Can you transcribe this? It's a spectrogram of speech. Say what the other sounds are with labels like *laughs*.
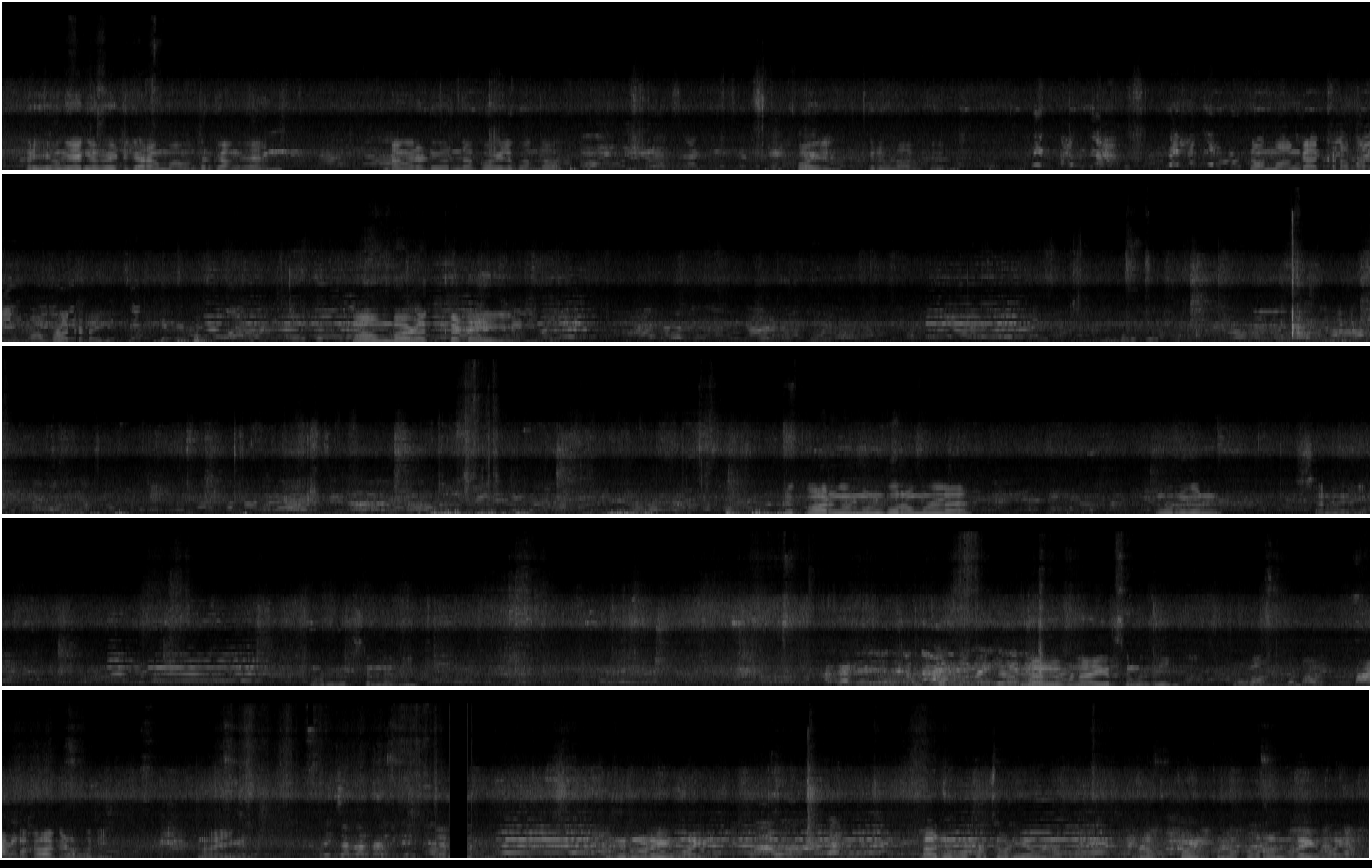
இப்போ இவங்க எங்கள் வீட்டுக்காரங்கம்மா வந்திருக்காங்க. நாங்கள் ரெண்டு பேரும் தான் கோயிலுக்கு வந்தோம். கோயில் திருவிழாவுக்கு. மாங்காய் கடை பாருங்கள் மாம்பழக்கடை மாம்பழக்கடை இப்படி பாருங்கள் முன்புறம் உள்ள முருகன் சன்னதி. முருகர் சன்னதி. இதாங்க விநாயகர் சன்னதி. மகா கணபதி விநாயகர் இது நுழைவு வாயில் ராஜகோபுரத்து வழியாக உள்ளே போகிறோம் உள்ள கோயிலுக்குள்ளே போகிற நுழைவு வாயில்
